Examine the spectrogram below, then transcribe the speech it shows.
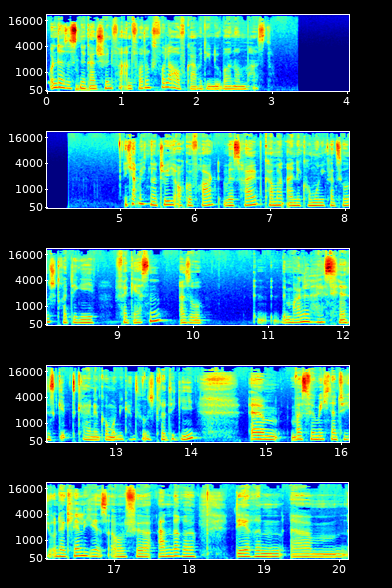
Und das ist eine ganz schön verantwortungsvolle Aufgabe, die du übernommen hast. Ich habe mich natürlich auch gefragt, weshalb kann man eine Kommunikationsstrategie vergessen? Also Mangel heißt ja, es gibt keine Kommunikationsstrategie, ähm, was für mich natürlich unerklärlich ist, aber für andere, deren ähm,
